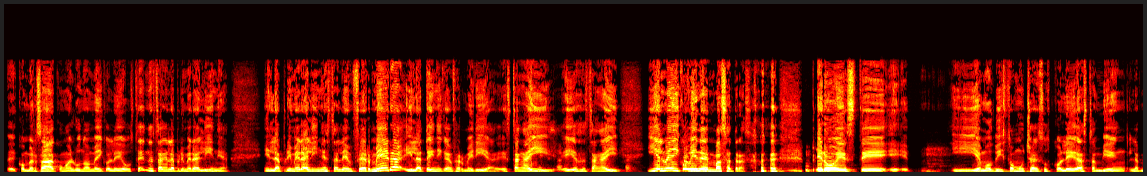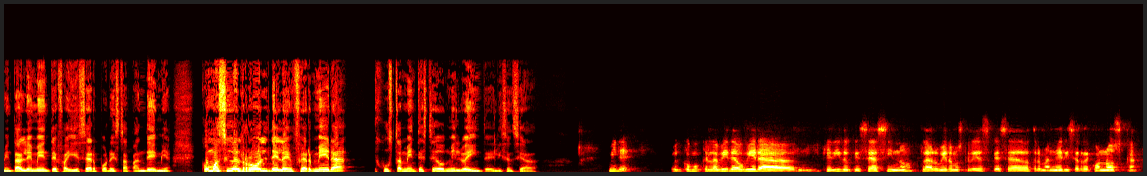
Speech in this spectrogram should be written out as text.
eh, conversaba con alumnos médicos, le digo, ustedes no están en la primera línea. En la primera línea está la enfermera y la técnica de enfermería. Están ahí, ellos están ahí. Y el médico viene más atrás. Pero este, eh, y hemos visto a muchas de sus colegas también, lamentablemente, fallecer por esta pandemia. ¿Cómo ha sido el rol de la enfermera justamente este 2020, licenciada? Mire, como que la vida hubiera querido que sea así, ¿no? Claro, hubiéramos querido que sea de otra manera y se reconozca.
